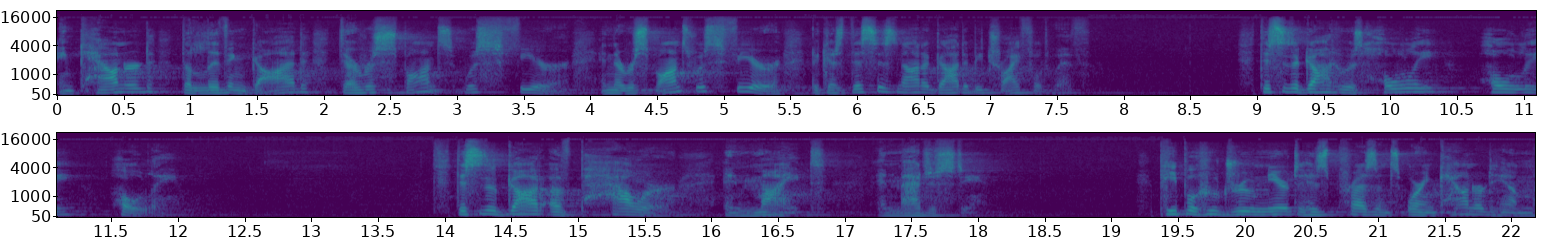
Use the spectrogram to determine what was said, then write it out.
encountered the living God, their response was fear. And their response was fear because this is not a God to be trifled with. This is a God who is holy, holy, holy. This is a God of power and might and majesty. People who drew near to his presence or encountered him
